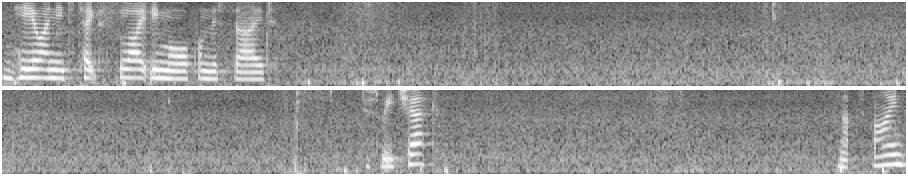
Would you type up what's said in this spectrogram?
And here I need to take slightly more from this side. Just recheck. That's fine.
